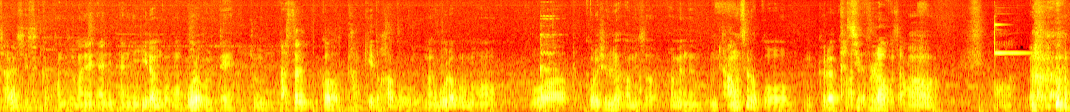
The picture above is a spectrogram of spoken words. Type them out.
잘할 수 있을까? 하면서 만약 아니, 아니 이런 거 뭐 물어볼 때 좀 낯설 것 같기도 하고 막 물어보면 어뭐 고르실래요? 하면서 하면은 좀 당황스럽고 그럴 것 같이 같아서. 골라보자. 어, 어, 좀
